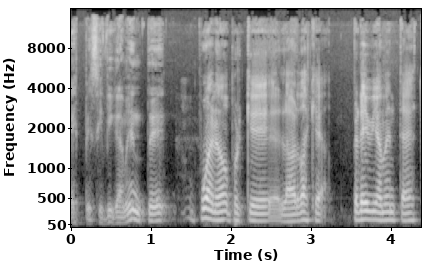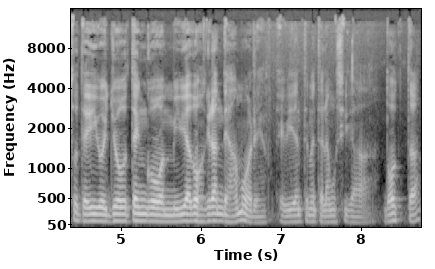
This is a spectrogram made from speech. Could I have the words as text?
específicamente? Bueno, porque la verdad es que previamente a esto te digo, yo tengo en mi vida dos grandes amores. Evidentemente la música docta,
